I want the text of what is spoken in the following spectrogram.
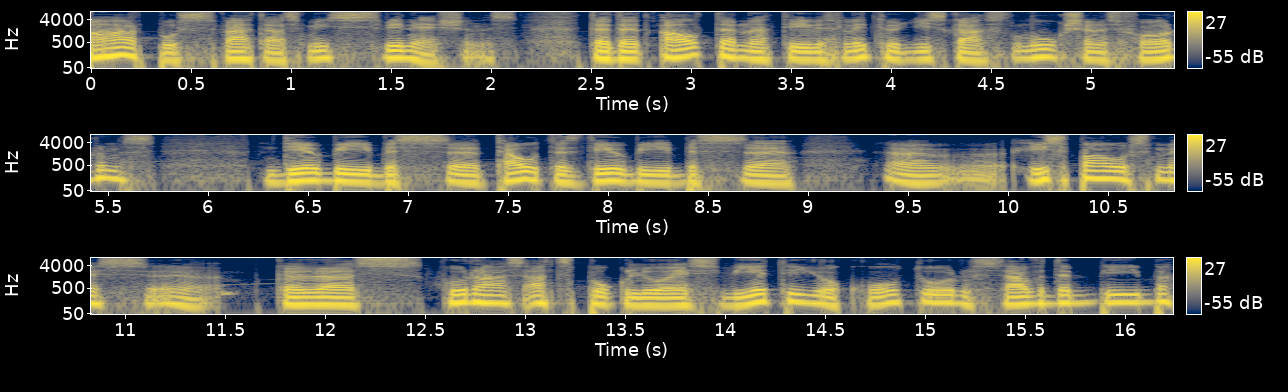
ārpus svētās misijas svinēšanas. Tātad alternatīvas liturģiskās lūkšanas formas, dievbības, tautas dievbības uh, izpausmes, uh, kurās, kurās atspoguļojas vietējo kultūru, savdabība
